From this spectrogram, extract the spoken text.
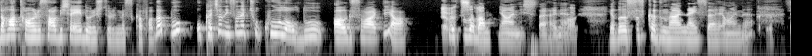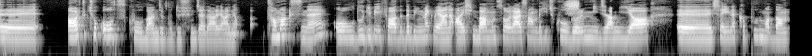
daha tanrısal bir şeye dönüştürülmesi kafada. Bu, o kaçan insanın hep çok cool olduğu algısı vardı ya. Evet, aynen. adam, yani, işte, hani, Aynen. ya da ıssız kadın her neyse, yani. Evet. Eee, artık çok old school bence bu düşünceler, yani. Tam aksine olduğu gibi ifade edebilmek ve, yani, ay, şimdi ben bunu söylersem de hiç cool görünmeyeceğim ya, eee, şeyine kapılmadan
